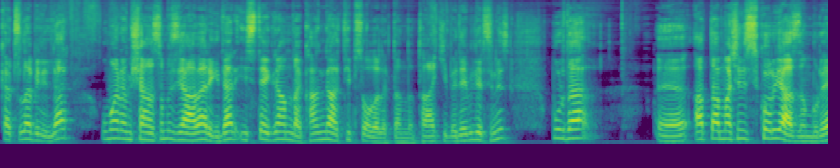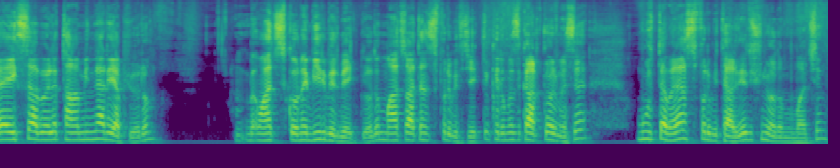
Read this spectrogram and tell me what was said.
katılabilirler. Umarım şansımız yaver gider. Instagram'da Kangal Tips olaraktan da takip edebilirsiniz. Burada e, hatta maçın skoru yazdım buraya. Ekstra böyle tahminler yapıyorum maç skoruna 1-1 bekliyordum. Maç zaten 0 bitecekti. Kırmızı kart görmese muhtemelen 0 biter diye düşünüyordum bu maçın.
